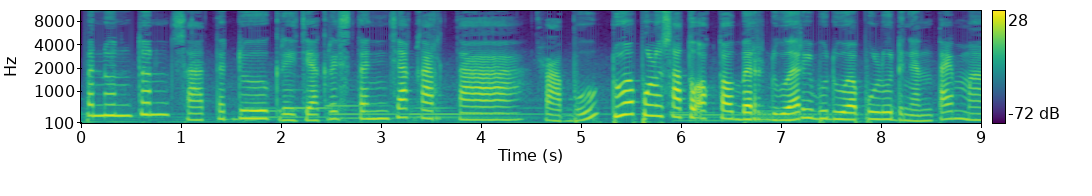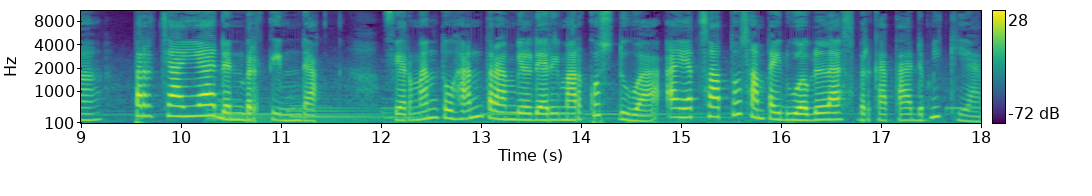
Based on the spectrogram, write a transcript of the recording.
Penuntun Saat Teduh Gereja Kristen Jakarta Rabu 21 Oktober 2020 dengan tema Percaya dan Bertindak. Firman Tuhan terambil dari Markus 2 ayat 1 sampai 12 berkata demikian.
